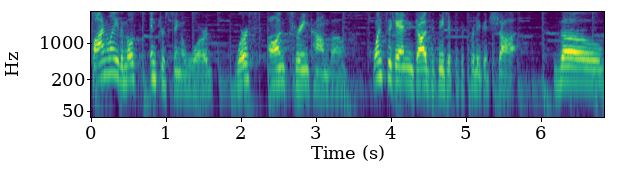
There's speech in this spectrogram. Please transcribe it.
Finally, the most interesting award, Worst On-Screen Combo. Once again, Gods of Egypt is a pretty good shot. Though,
